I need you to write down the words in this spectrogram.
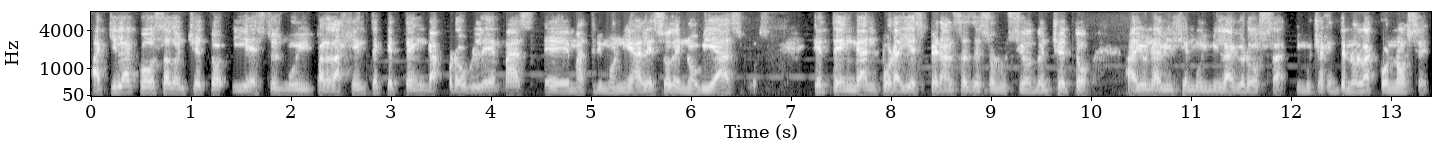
Aquí la cosa, Don Cheto, y esto es muy para la gente que tenga problemas eh, matrimoniales o de noviazgos, que tengan por ahí esperanzas de solución, Don Cheto, hay una virgen muy milagrosa y mucha gente no la conoce.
